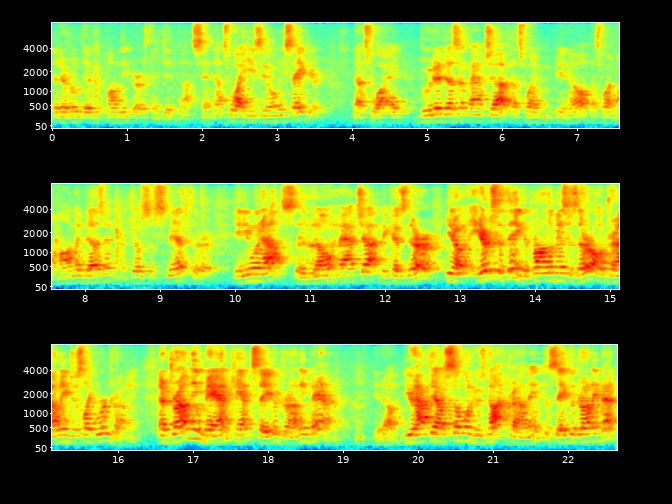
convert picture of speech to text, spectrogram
that ever lived upon the earth and did not sin. That's why he's the only Savior. That's why Buddha doesn't match up. That's why, you know, that's why Muhammad doesn't, or Joseph Smith, or anyone else. They don't match up because they're, you know, here's the thing. The problem is, is they're all drowning just like we're drowning. And a drowning man can't save a drowning man. You know, you have to have someone who's not drowning to save the drowning man.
